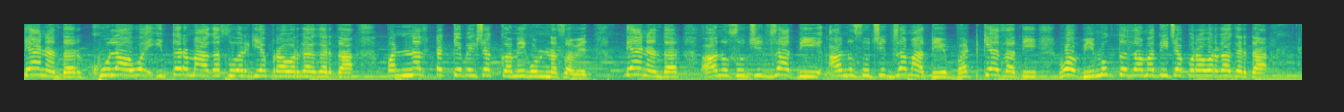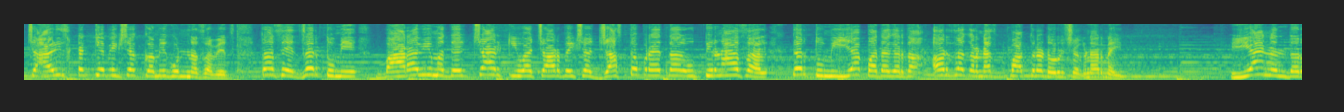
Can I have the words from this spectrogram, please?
त्यानंतर खुला व इतर मागासवर्गीय प्रवर्गाकरता पन्नास टक्केपेक्षा कमी गुण नसावेत. त्यानंतर अनुसूचित जाती अनुसूचित जमाती भटक्या जाती व विमुक्त जमातीच्या प्रवर्गाकरता चाळीस टक्केपेक्षा कमी गुण नसावेत. तसेच जर तुम्ही बारावीमध्ये चार किंवा चारपेक्षा जास्त प्रयत्न उत्तीर्ण असाल तर तुम्ही या पदाकरता अर्ज करण्यास पात्र ठरू शकणार नाहीत. यानंतर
